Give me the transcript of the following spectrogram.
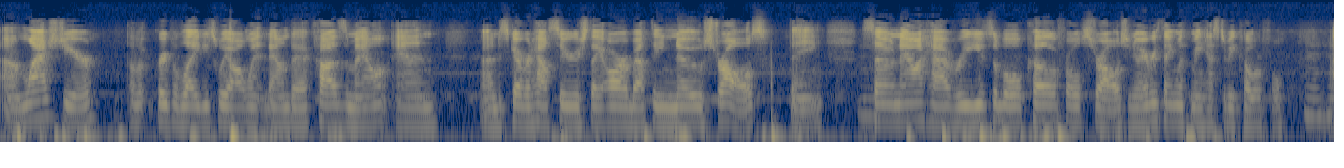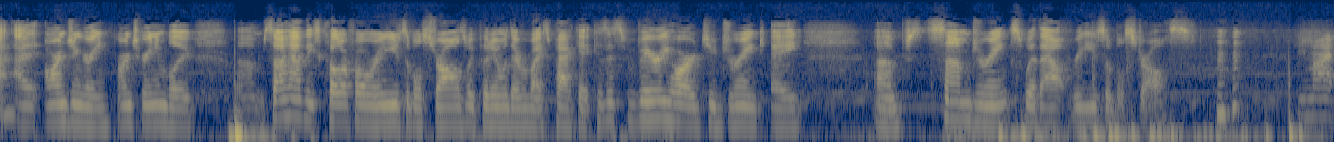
Um, last year, a group of ladies, we all went down to Cozumel and uh, discovered how serious they are about the no straws thing. So now I have reusable, colorful straws. You know, everything with me has to be colorful. I, I, orange and green, orange, green, and blue. Um, so I have these colorful, reusable straws we put in with everybody's packet because it's very hard to drink a um, some drinks without reusable straws. You might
